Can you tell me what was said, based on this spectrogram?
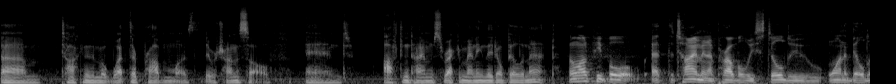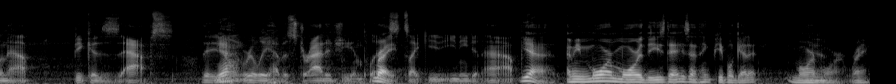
um, talking to them about what their problem was that they were trying to solve, and oftentimes recommending they don't build an app. A lot of people at the time, and I probably still do, want to build an app because apps they Yeah. don't really have a strategy in place. Right. It's like you, you need an app. Yeah, I mean, more and more these days, I think people get it more and more, right?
